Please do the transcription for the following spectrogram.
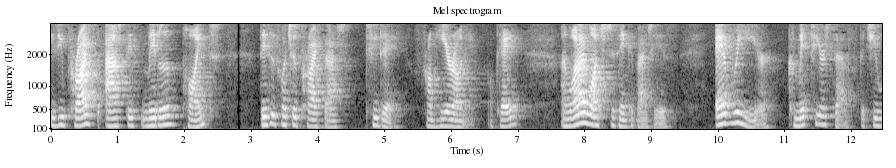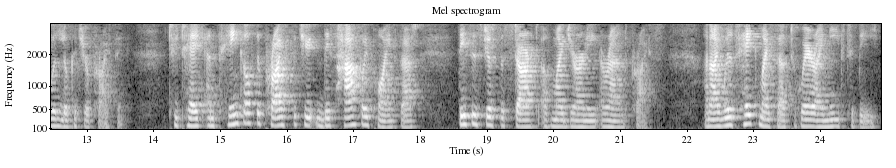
is you price at this middle point. This is what you'll price at today from here on in, okay? And what I want you to think about is every year commit to yourself that you will look at your pricing to take and think of the price that you in this halfway point that this is just the start of my journey around price. And I will take myself to where I need to be,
